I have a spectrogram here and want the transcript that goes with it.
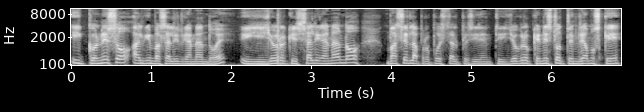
y con eso alguien va a salir ganando, ¿eh? Y yo creo que si sale ganando va a ser la propuesta del presidente y yo creo que en esto tendríamos que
